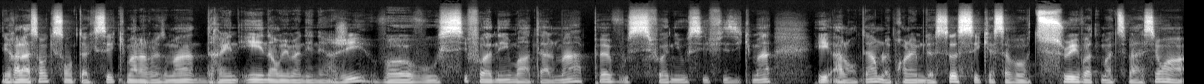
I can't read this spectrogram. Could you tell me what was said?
Les relations qui sont toxiques, malheureusement, drainent énormément d'énergie, vont vous siphonner mentalement, peuvent vous siphonner aussi physiquement. Et à long terme, le problème de ça, c'est que ça va tuer votre motivation,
